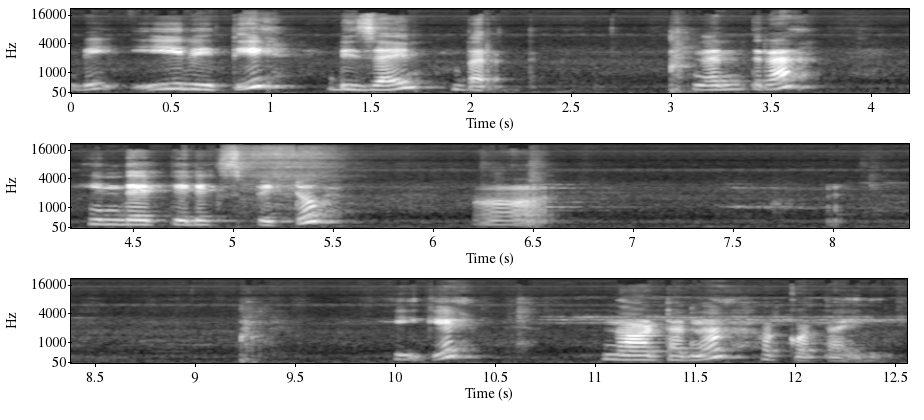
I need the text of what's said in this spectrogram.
ನೋಡಿ, ಈ ರೀತಿ ಡಿಸೈನ್ ಬರುತ್ತೆ. ನಂತರ ಹಿಂದೆ ತಿರುಗಿಸ್ಬಿಟ್ಟು ಹೀಗೆ ನಾಟನ್ನು ಹಾಕ್ಕೋತಾ ಇದ್ದೀನಿ.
